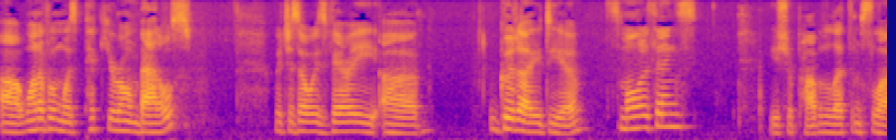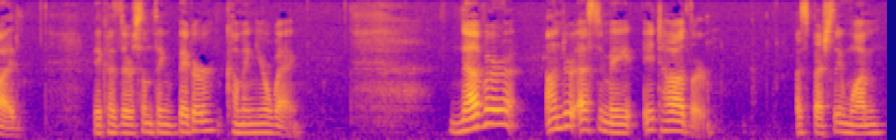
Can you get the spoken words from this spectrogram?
Uh, one of them was pick your own battles, which is always very uh, good idea. Smaller things, you should probably let them slide because there's something bigger coming your way. Never underestimate a toddler, especially one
